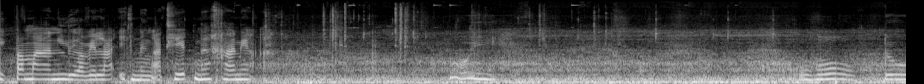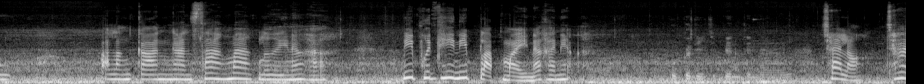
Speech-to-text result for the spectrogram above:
อีกประมาณเหลือเวลาอีกหนึ่งอาทิตย์นะคะเนี่ยอุ้ยโอ้โหดูอลังการงานสร้างมากเลยนะคะ นี่พื้นที่นี่ปรับใหม่นะคะ เนี่ย ปกติจะเป็นแต่นาใช่เหรอ ใช่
